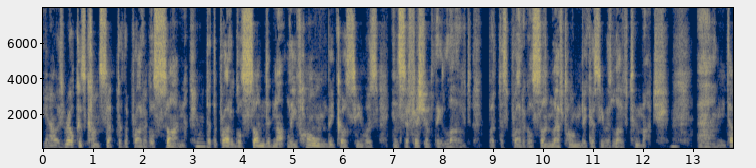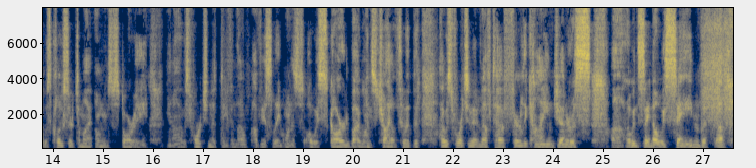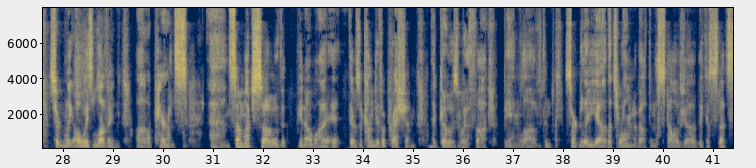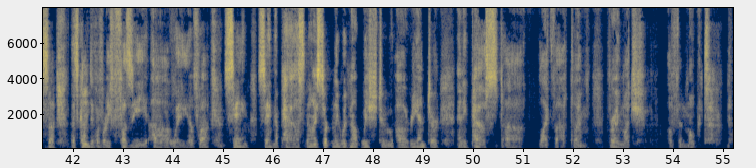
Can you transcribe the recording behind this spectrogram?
you know, is Rilke's concept of the prodigal son, mm. that the prodigal son did not leave home because he was insufficiently loved, but this prodigal son left home because he was loved too much. Mm. And that was closer to my own story. You know, I was fortunate, even though obviously one is always scarred by one's childhood, but I was fortunate enough to have fairly kind, generous, uh, I wouldn't say always sane, but uh, certainly always loving uh, parents. And so much so that you know, I, there's a kind of oppression that goes with uh, being loved, and certainly, yeah, that's wrong about the nostalgia because that's uh, that's kind of a very fuzzy uh, way of uh, seeing seeing the past, and I certainly would not wish to uh, re-enter any past uh, like that. I'm very much of the moment.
